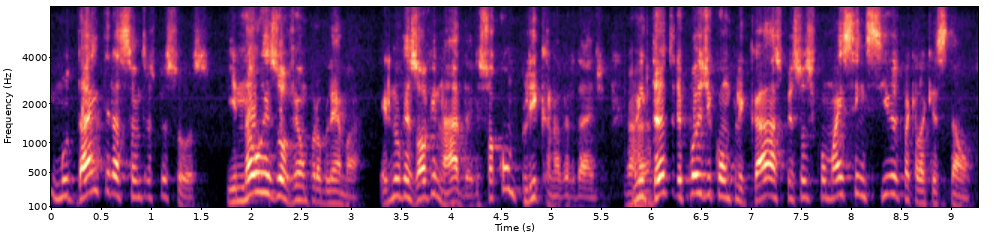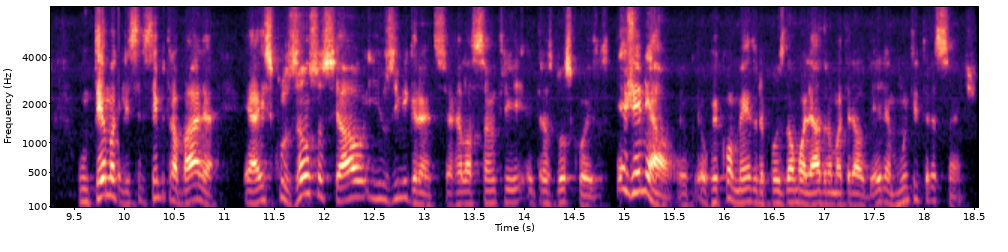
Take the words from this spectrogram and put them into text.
mudar a interação entre as pessoas e não resolver um problema. Ele não resolve nada, ele só complica, na verdade. Uhum. No entanto, depois de complicar, as pessoas ficam mais sensíveis para aquela questão. Um tema que ele sempre trabalha é a exclusão social e os imigrantes, a relação entre, entre as duas coisas. E é genial, eu, eu recomendo depois dar uma olhada no material dele, é muito interessante.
